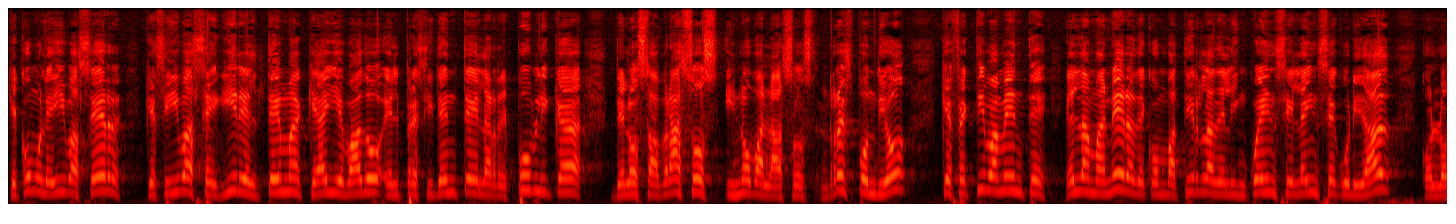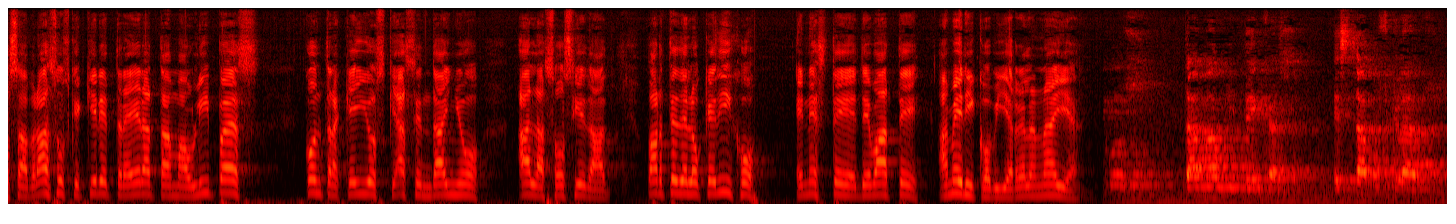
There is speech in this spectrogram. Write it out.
que cómo le iba a hacer, que se iba a seguir el tema que ha llevado el presidente de la República de los abrazos y no balazos. Respondió que efectivamente es la manera de combatir la delincuencia y la inseguridad con los abrazos que quiere traer a Tamaulipas contra aquellos que hacen daño a la sociedad. Parte de lo que dijo en este debate Américo Villarreal Anaya. Tamaulipecas, estamos claros,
